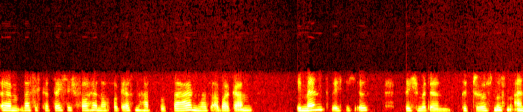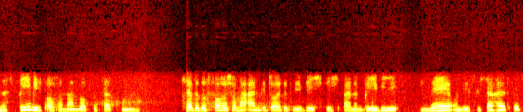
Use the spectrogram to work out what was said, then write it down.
ähm, was ich tatsächlich vorher noch vergessen habe zu sagen, was aber ganz immens wichtig ist, sich mit den Bedürfnissen eines Babys auseinanderzusetzen. Ich hatte das vorher schon mal angedeutet, wie wichtig einem Baby die Nähe und die Sicherheit ist.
